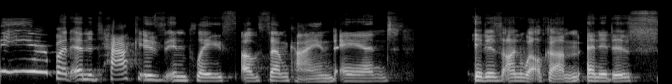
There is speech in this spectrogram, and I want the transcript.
here but an attack is in place of some kind and it is unwelcome and it is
